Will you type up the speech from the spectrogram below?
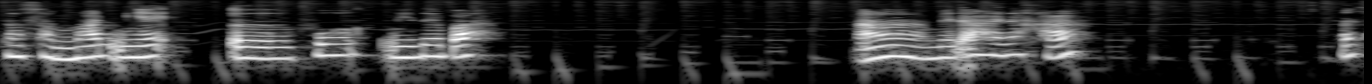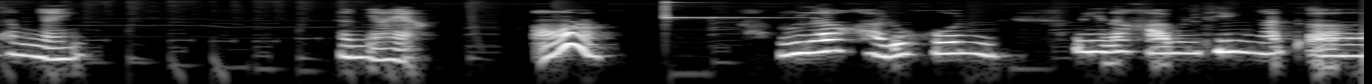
เราสามารถแงะเออพวกนี้ได้ปะอ่าไม่ได้นะคะ แล้วทำไงทำไงอะอ๋อรู้แล้วค่ะทุกคน นี่นะคะเป็นที่งัดเอ่อ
